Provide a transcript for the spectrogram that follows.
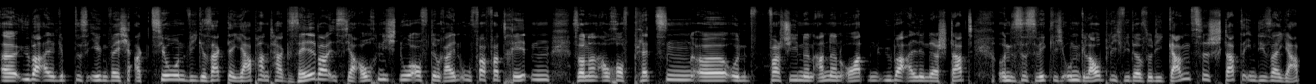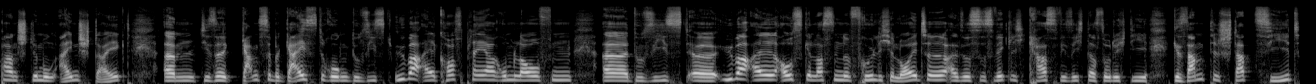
äh, überall gibt es irgendwelche Aktionen. Wie gesagt, der Japantag selber ist ja auch nicht nur auf dem Rheinufer vertreten, sondern auch auf Plätzen äh, und verschiedenen anderen Orten überall in der Stadt. Und es ist wirklich unglaublich, wie da so die ganze Stadt in dieser Japan-Stimmung ein einsteigt. Ähm, diese ganze Begeisterung, du siehst überall Cosplayer rumlaufen, äh, du siehst äh, überall ausgelassene, fröhliche Leute. Also es ist wirklich krass, wie sich das so durch die gesamte Stadt zieht.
